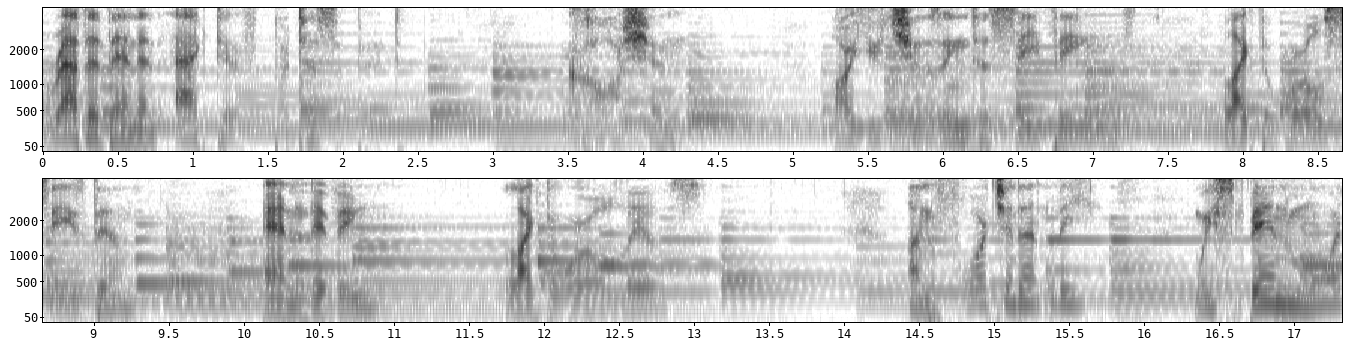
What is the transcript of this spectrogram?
rather than an active participant? Caution. Are you choosing to see things like the world sees them and living like the world lives? Unfortunately, we spend more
